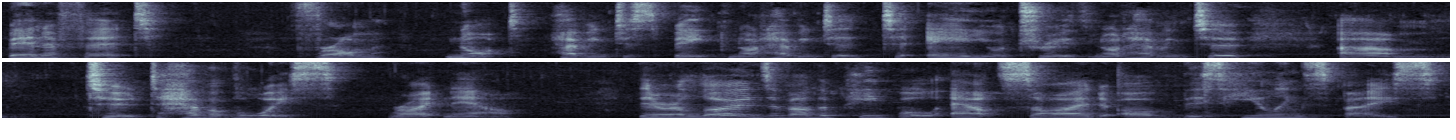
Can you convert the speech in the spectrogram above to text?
benefit from not having to speak, not having to, to air your truth, not having to, um, to, to have a voice right now. There are loads of other people outside of this healing space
